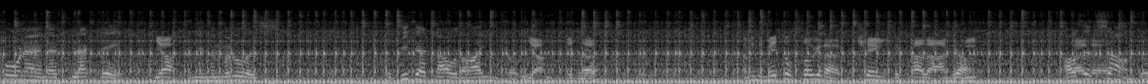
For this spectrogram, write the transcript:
corner and that black there. Yeah, And in the middle is... It did that now with the high heat obviously. yeah, it does. I mean, the metal's still gonna change the color underneath. How's But, that uh, sound, bro?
